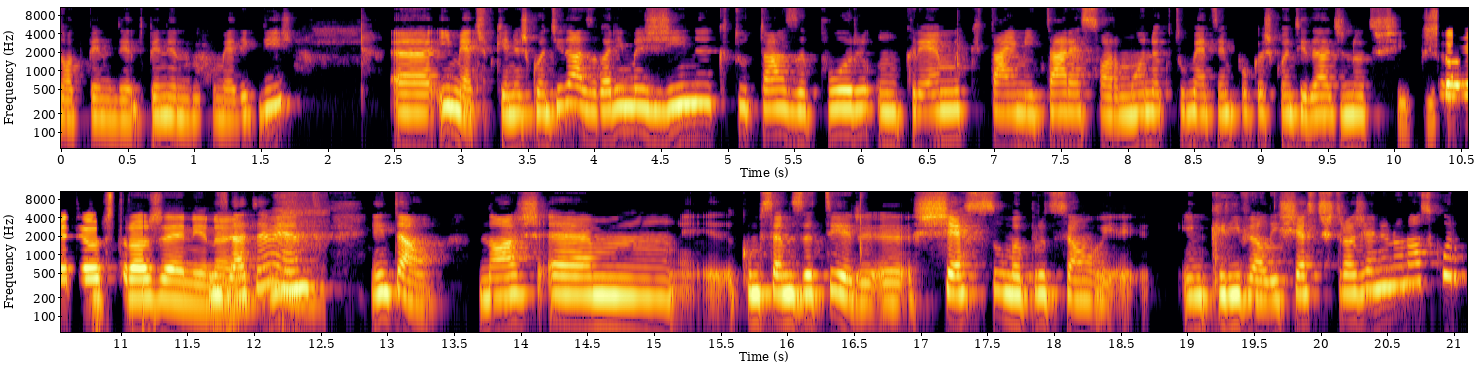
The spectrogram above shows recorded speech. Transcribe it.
ou dependendo, dependendo do que o médico diz, uh, e metes pequenas quantidades. Agora imagina que tu estás a pôr um creme que está a imitar essa hormona que tu metes em poucas quantidades noutros sítios. Geralmente é o estrogênio, não é? Exatamente. Então, nós um, começamos a ter uh, excesso, uma produção eh, incrível e excesso de estrogênio no nosso corpo.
